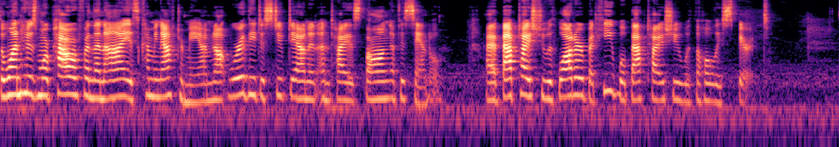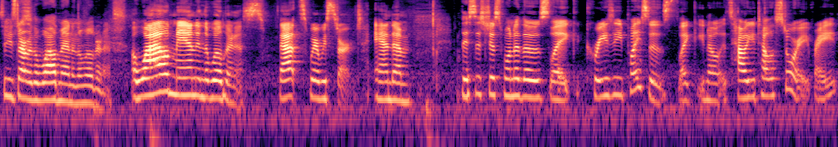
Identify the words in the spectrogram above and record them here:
The one who is more powerful than I is coming after me. I'm not worthy to stoop down and untie his thong of his sandal. I have baptized you with water, but he will baptize you with the Holy Spirit. So you start with a wild man in the wilderness. A wild man in the wilderness. That's where we start. And um, this is just one of those like crazy places. Like, you know, it's how you tell a story, right?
